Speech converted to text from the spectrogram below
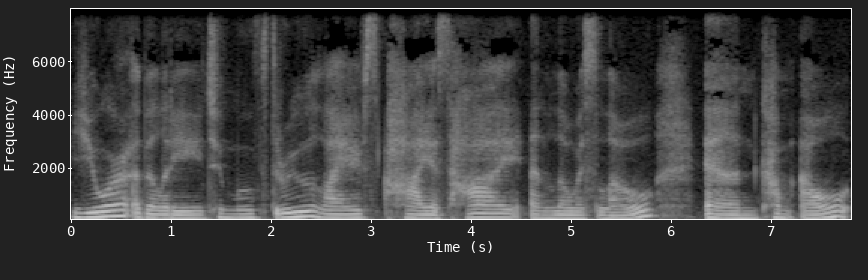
Your ability to move through life's highest high and lowest low and come out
